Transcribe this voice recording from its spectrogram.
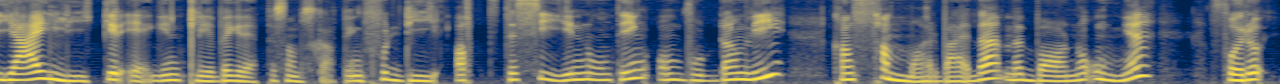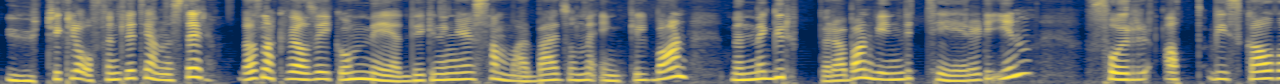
jeg liker egentlig begrepet samskaping fordi at det sier noen ting om hvordan vi kan samarbeide med barn og unge for å utvikle offentlige tjenester. Da snakker vi altså ikke om medvirkning eller samarbeid sånn med enkeltbarn, men med grupper av barn. Vi inviterer de inn for at vi skal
